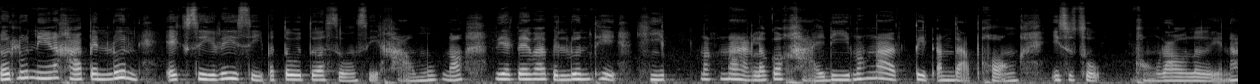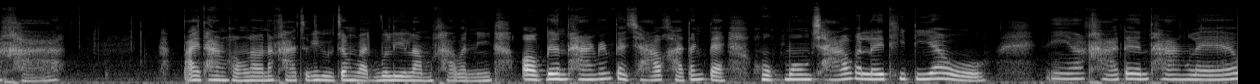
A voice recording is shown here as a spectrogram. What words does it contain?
รถรุ่นนี้นะคะเป็นรุ่น X Series 4ประตูตัวสูงสีขาวมุกเนาะเรียกได้ว่าเป็นรุ่นที่ฮิตมากๆ แล้วก็ขายดีมากๆ ติดอันดับของ Isuzu ของเราเลยนะคะ ปลายทางของเรานะคะ จะอยู่จังหวัดบุรีรัมย์ค่ะวันนี้ ออกเดินทางตั้งแต่เช้าค่ะ ตั้งแต่หกโมงเช้ากันเลยทีเดียว นี่นะคะเดินทางแล้ว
